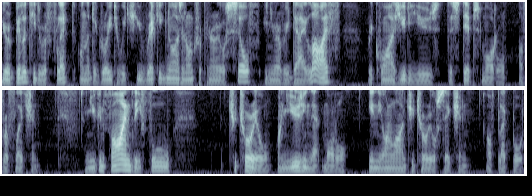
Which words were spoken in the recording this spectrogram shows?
your ability to reflect on the degree to which you recognize an entrepreneurial self in your everyday life requires you to use the STEPS model of reflection. And you can find the full tutorial on using that model in the online tutorial section of Blackboard.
